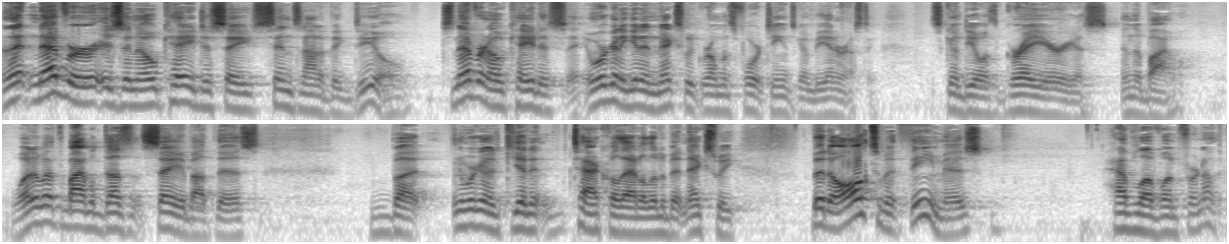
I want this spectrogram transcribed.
And that never is an okay to say sin's not a big deal. It's never an okay to say. We're going to get in next week. Romans 14 is going to be interesting. It's going to deal with gray areas in the Bible. What about the Bible doesn't say about this? But we're going to get it, tackle that a little bit next week. But the ultimate theme is have love one for another.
